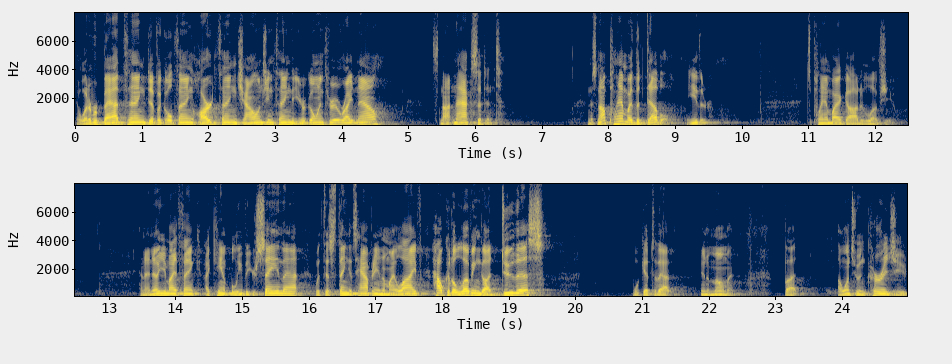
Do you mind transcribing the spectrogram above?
That whatever bad thing, difficult thing, hard thing, challenging thing that you're going through right now, it's not an accident. And it's not planned by the devil either. It's planned by a God who loves you. And I know you might think, I can't believe that you're saying that with this thing that's happening in my life. How could a loving God do this? We'll get to that in a moment. But I want to encourage you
